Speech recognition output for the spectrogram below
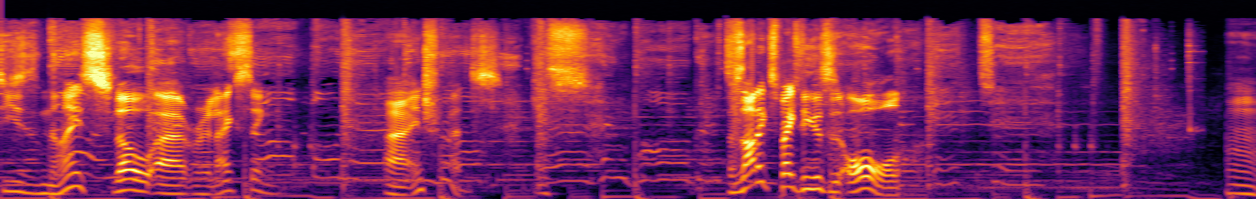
these nice, slow, uh, relaxing uh, instruments. I was not expecting this at all. Hmm.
